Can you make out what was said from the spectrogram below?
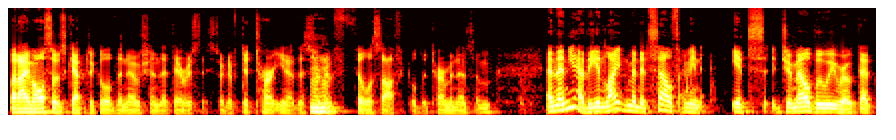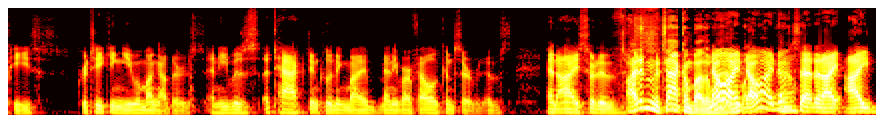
but I'm also skeptical of the notion that there is this sort of deter, you know, this sort of philosophical determinism. And then, yeah, the Enlightenment itself. I mean, it's Jamelle Bouie wrote that piece critiquing you among others, and he was attacked, including by many of our fellow conservatives. And I sort of I didn't attack him, by the way. no, way. I know, I You know? noticed that, and I, I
